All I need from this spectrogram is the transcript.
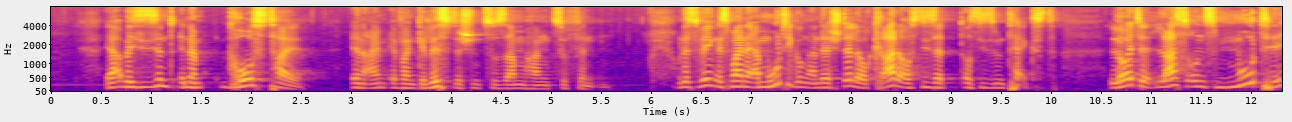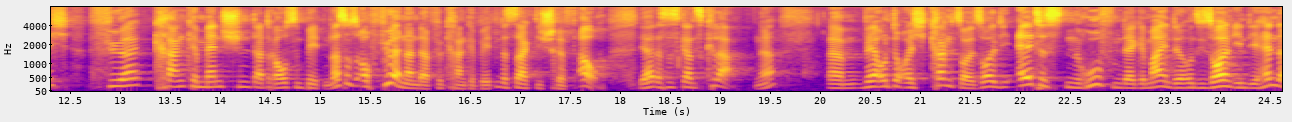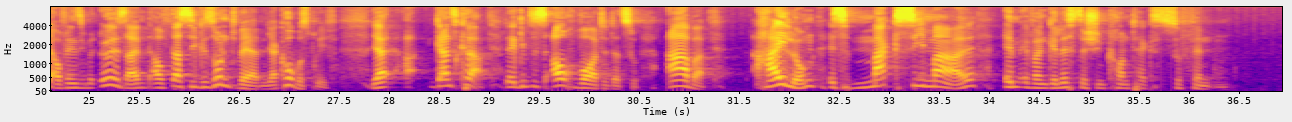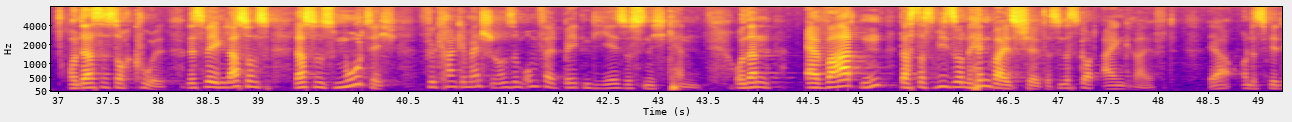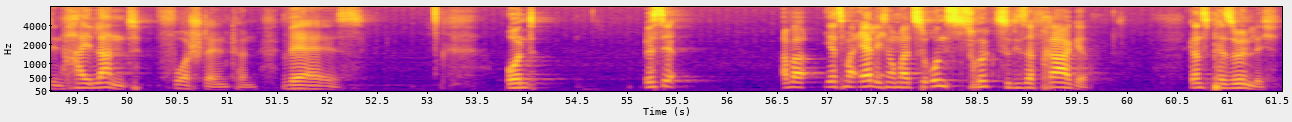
Ja, aber sie sind in einem Großteil in einem evangelistischen Zusammenhang zu finden. Und deswegen ist meine Ermutigung an der Stelle, auch gerade aus, dieser, aus diesem Text, Leute, lass uns mutig für kranke Menschen da draußen beten. Lass uns auch füreinander für Kranke beten, das sagt die Schrift auch. Ja, das ist ganz klar. Ne? Ähm, wer unter euch krank soll, soll die Ältesten rufen der Gemeinde und sie sollen ihnen die Hände auflegen, sie mit Öl sein, auf dass sie gesund werden. Jakobusbrief. Ja, ganz klar. Da gibt es auch Worte dazu. Aber Heilung ist maximal im evangelistischen Kontext zu finden. Und das ist doch cool. Deswegen lass uns, lass uns mutig für kranke Menschen in unserem Umfeld beten, die Jesus nicht kennen. Und dann erwarten, dass das wie so ein Hinweisschild ist und dass Gott eingreift. Ja? Und dass wir den Heiland vorstellen können, wer er ist. Und wisst ihr, aber jetzt mal ehrlich nochmal zu uns zurück zu dieser Frage, ganz persönlich.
